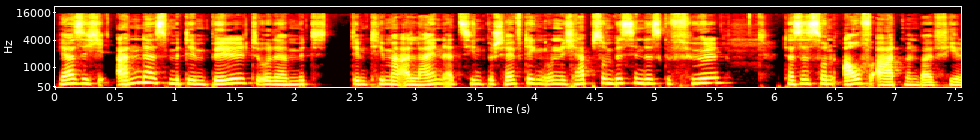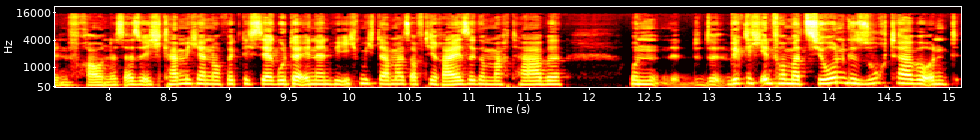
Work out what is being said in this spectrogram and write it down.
ja, sich anders mit dem Bild oder mit dem Thema alleinerziehend beschäftigen. Und ich habe so ein bisschen das Gefühl, dass es so ein Aufatmen bei vielen Frauen ist. Also ich kann mich ja noch wirklich sehr gut erinnern, wie ich mich damals auf die Reise gemacht habe und wirklich Informationen gesucht habe. Und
